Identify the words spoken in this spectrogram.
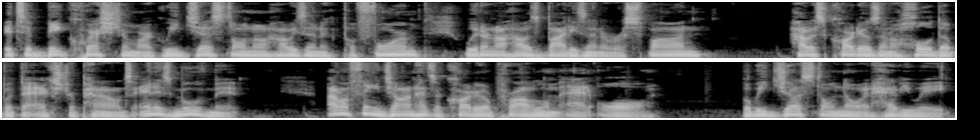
It's a big question mark. We just don't know how he's going to perform. We don't know how his body's going to respond, how his cardio is going to hold up with the extra pounds and his movement. I don't think Jon has a cardio problem at all, but we just don't know at heavyweight.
